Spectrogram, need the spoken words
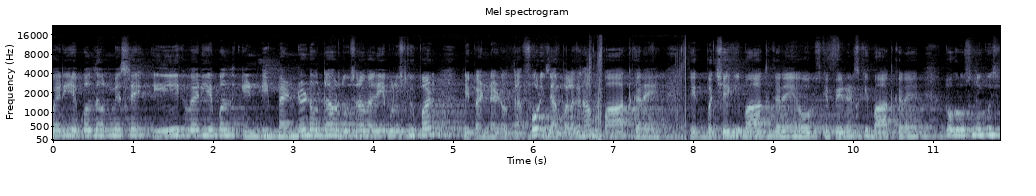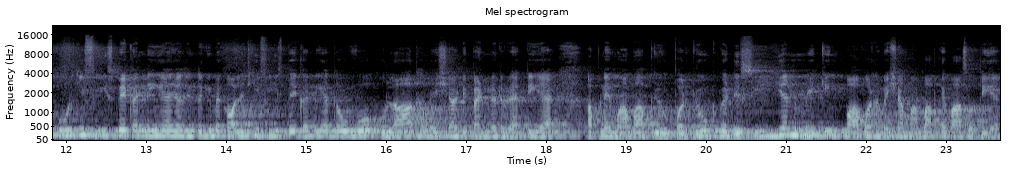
वेरिएबल्स हैं उनमें से एक वेरिएबल इंडिपेंडेंट होता है और दूसरा वेरिएबल उसके ऊपर डिपेंडेंट होता है. फॉर एग्ज़ाम्पल अगर हम बात करें एक बच्चे की बात करें और उसके पेरेंट्स की बात करें तो अगर उसने कोई स्कूल की फ़ीस पे करनी है या ज़िंदगी में कॉलेज की फ़ीस पे करनी है तो वो औलाद हमेशा डिपेंडेंट डिपेंडेंट रहती है अपने माँ बाप के ऊपर क्यों क्योंकि डिसीज़न मेकिंग पावर हमेशा माँ बाप के पास होती है।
